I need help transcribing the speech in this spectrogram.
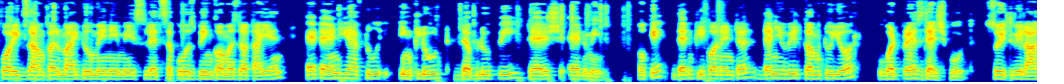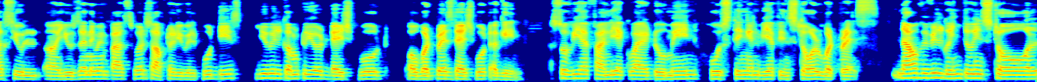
for example my domain name is let's suppose beingcommerce.in at end you have to include wp-admin okay? Then click on enter. Then you will come to your wordpress dashboard. So it will ask you uh, username and passwords after you will put this you will come to your dashboard or wordpress dashboard again. So we have finally acquired domain hosting and we have installed wordpress. Now we will going to install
